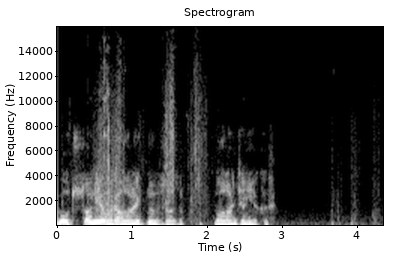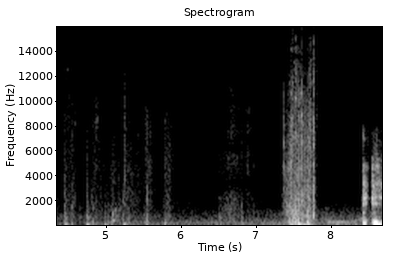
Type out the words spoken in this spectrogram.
İbo 30 saniye var alana gitmemiz lazım. Bu alan can yakar.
